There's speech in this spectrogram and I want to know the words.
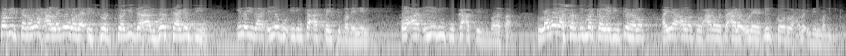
Sabirkana waxaa laga wadaa is-hortaagidda aada hor taagantihiin inaydaan iyagu idinka adkaysi badinin oo aad idinku ka adkaysi badataan. Labadaa shardi marka laydinka helo ayaa alla subxaana wa tacaala uu leeyahy dhibkooda waxba idinma dhibi karo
